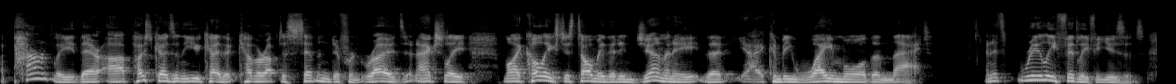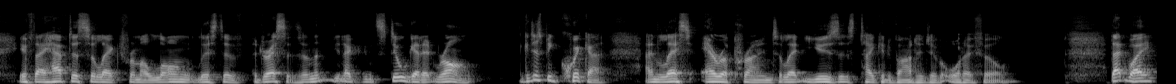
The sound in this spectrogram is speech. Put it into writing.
Apparently, there are postcodes in the UK that cover up to seven different roads. And actually, my colleagues just told me that in Germany, that know, it can be way more than that. And it's really fiddly for users if they have to select from a long list of addresses and you know can still get it wrong. It can just be quicker and less error prone to let users take advantage of autofill. That way,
